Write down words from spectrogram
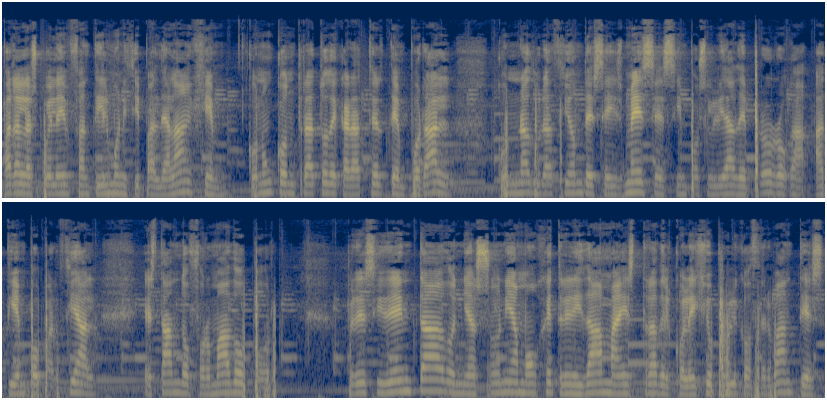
para la Escuela Infantil Municipal de Alange, con un contrato de carácter temporal, con una duración de seis meses, sin posibilidad de prórroga a tiempo parcial, estando formado por Presidenta doña Sonia Monje Trinidad, maestra del Colegio Público Cervantes.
